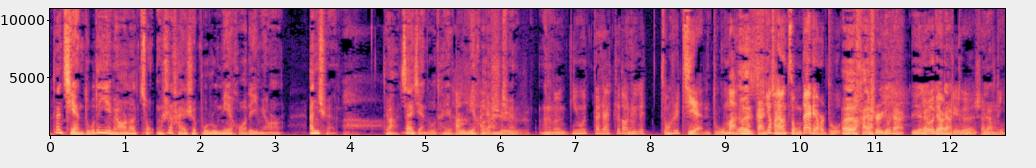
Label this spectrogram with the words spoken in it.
但减毒的疫苗呢，总是还是不如灭活的疫苗安全啊，对吧？再减毒它也不如灭活的安全。可能因为大家知道这个总是减毒嘛，呃感觉好像总带点毒，呃，还是有点 有点有点点毒，这个有点毒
